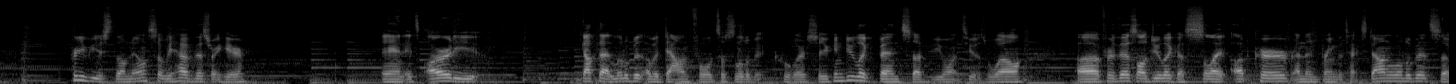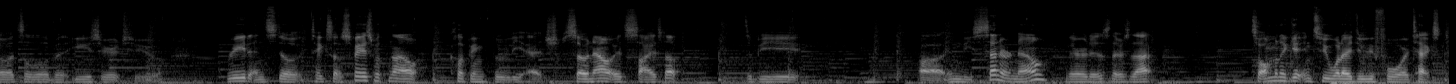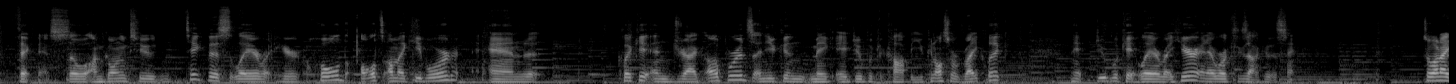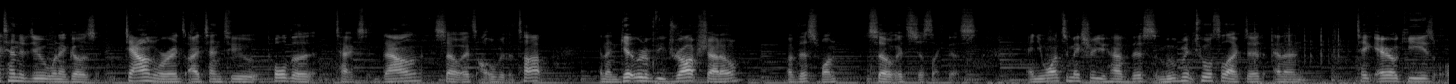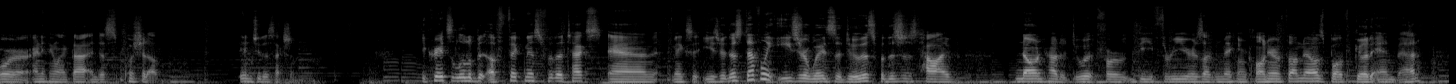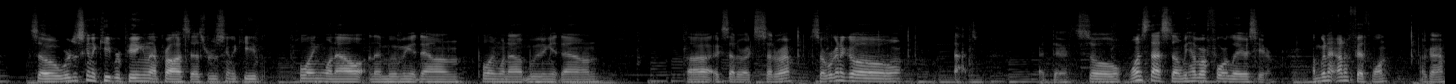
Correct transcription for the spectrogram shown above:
previous thumbnail. So we have this right here. And it's already got that little bit of a downfold, so it's a little bit cooler. So you can do like bend stuff if you want to as well. Uh, for this, I'll do like a slight up curve and then bring the text down a little bit so it's a little bit easier to read and still takes up space without clipping through the edge. So now it's sized up to be uh, in the center now. There it is, there's that. So I'm to get into what I do for text thickness. So I'm going to take this layer right here, hold Alt on my keyboard, and click it and drag upwards and you can make a duplicate copy. You can also right click and hit duplicate layer right here and it works exactly the same. So what I tend to do when it goes downwards, I tend to pull the text down so it's all over the top and then get rid of the drop shadow of this one so it's just like this. And you want to make sure you have this movement tool selected and then take arrow keys or anything like that and just push it up into the section. It creates a little bit of thickness for the text and makes it easier. There's definitely easier ways to do this, but this is how I've known how to do it for the three years I've been making Clone Hero thumbnails, both good and bad. So we're just going to keep repeating that process. We're just going to keep pulling one out and then moving it down, pulling one out, moving it down, etc, uh, etc. Et so we're going to go that right there. So once that's done, we have our four layers here. I'm going to add a fifth one, okay?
